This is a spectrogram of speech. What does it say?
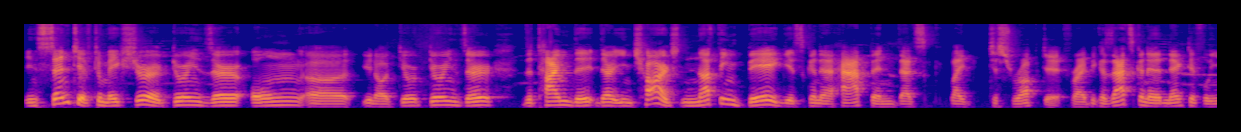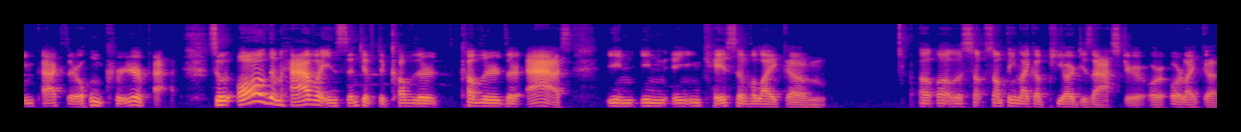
incentive to make sure during their own uh, you know dur- during their the time they, they're in charge nothing big is to happen that's like disruptive right? Because that's to negatively impact their own career path. So all of them have an incentive to cover their cover their ass in in in case of like um a, something like a PR disaster or, or like a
